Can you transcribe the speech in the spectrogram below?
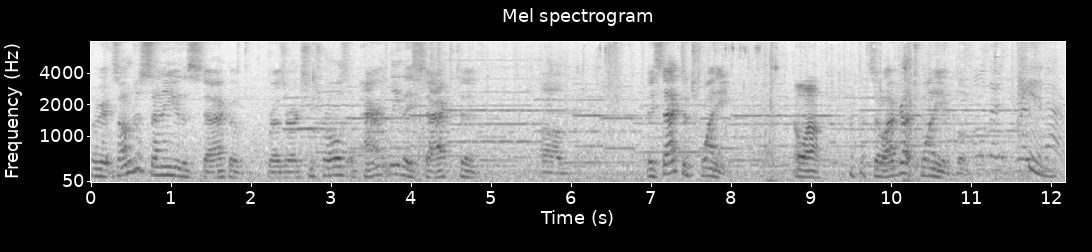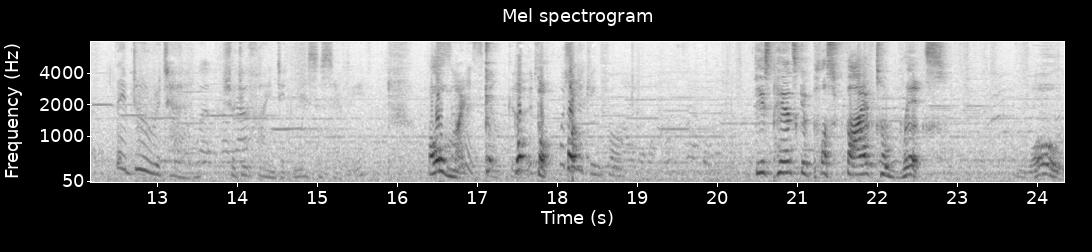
Okay, so I'm just sending you the stack of resurrection trolls. Apparently, they stack to, um, they stack to 20. Oh wow. So I've got 20 of them. Kin, they do return, should you find it necessary. Oh Some my god. What the What you fuck? looking for? These pants give plus 5 to wits. Whoa.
